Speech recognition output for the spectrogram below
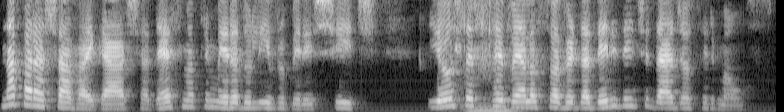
Na Parashá Vaigash, a décima primeira do livro Bereshit, Yosef revela sua verdadeira identidade aos irmãos.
